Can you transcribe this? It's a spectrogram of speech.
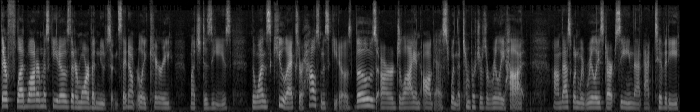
they're floodwater mosquitoes that are more of a nuisance. They don't really carry much disease. The ones Culex or house mosquitoes, those are July and August when the temperatures are really hot. Um, that's when we really start seeing that activity.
